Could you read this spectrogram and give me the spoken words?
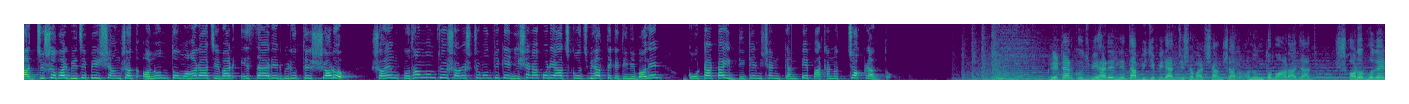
রাজ্যসভার বিজেপির সাংসদ অনন্ত মহারাজ এবার এসআইআর এর বিরুদ্ধে সরব। স্বয়ং প্রধানমন্ত্রী ও স্বরাষ্ট্রমন্ত্রীকে নিশানা করে আজ কোচবিহার থেকে তিনি বলেন গোটাটাই ডিটেনশন ক্যাম্পে পাঠানোর চক্রান্ত। গ্রেটার কুচবিহারের নেতা বিজেপি রাজ্যসভার সাংসদ অনন্ত মহারাজ আজ সরব হলেন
